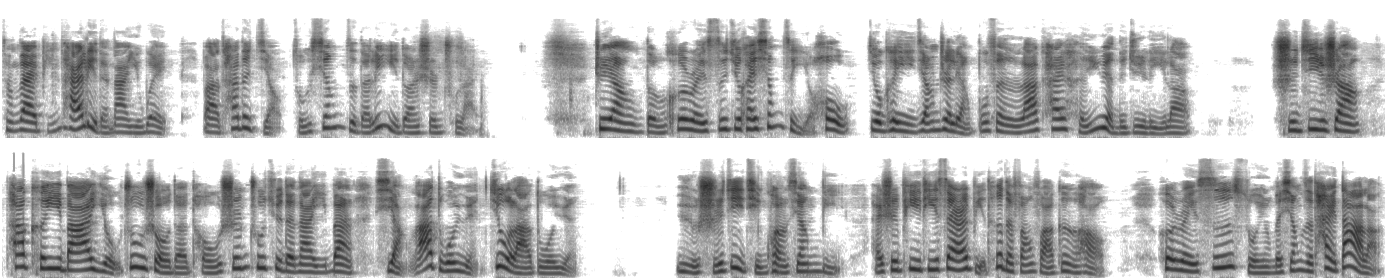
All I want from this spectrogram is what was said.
藏在平台里的那一位把他的脚从箱子的另一端伸出来。这样，等赫瑞斯锯开箱子以后，就可以将这两部分拉开很远的距离了。实际上，他可以把有助手的头伸出去的那一半，想拉多远就拉多远。与实际情况相比，还是 P.T. 塞尔比特的方法更好。赫瑞斯所用的箱子太大了，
